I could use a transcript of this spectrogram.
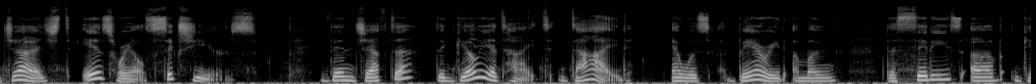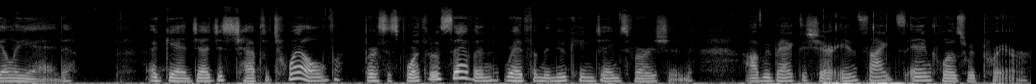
judged Israel six years. Then Jephthah the Gileadite died and was buried among the cities of Gilead. Again, Judges chapter 12, verses 4 through 7, read from the New King James Version. I'll be back to share insights and close with prayer.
